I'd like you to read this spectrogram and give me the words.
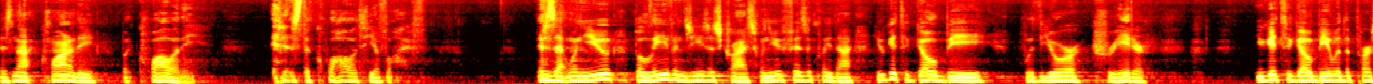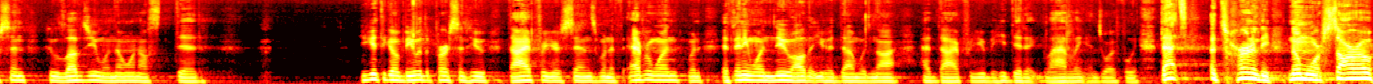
is not quantity, but quality. It is the quality of life. It is that when you believe in Jesus Christ, when you physically die, you get to go be with your Creator. You get to go be with the person who loved you when no one else did. You get to go be with the person who died for your sins when if everyone, when if anyone knew all that you had done would not have died for you, but he did it gladly and joyfully. That's eternity. No more sorrow,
